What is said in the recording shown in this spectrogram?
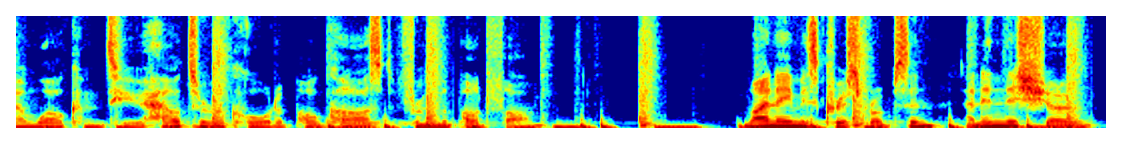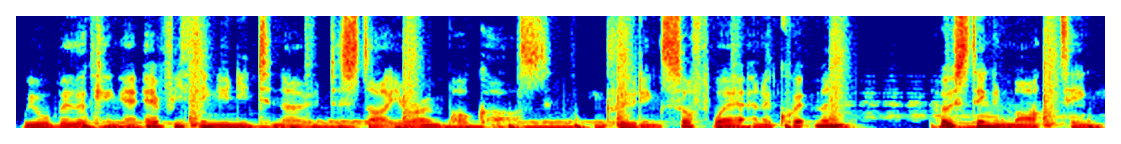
and welcome to How to Record a Podcast from the Pod Farm. My name is Chris Robson, and in this show, we will be looking at everything you need to know to start your own podcast, including software and equipment, hosting and marketing,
